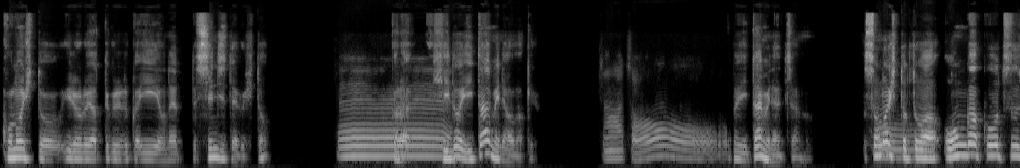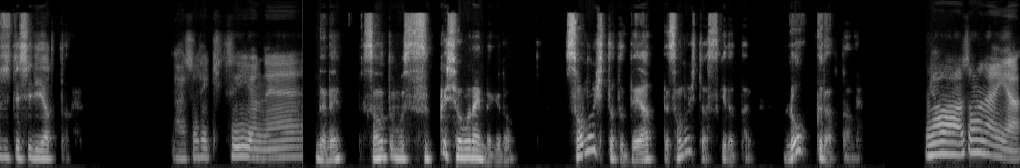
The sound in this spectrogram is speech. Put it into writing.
この人いろいろやってくれるからいいよねって信じてる人うーん。からひどい痛い目に遭うわけよ。あ、そで痛い目に遭っちゃうの。その人とは音楽を通じて知り合ったのよ。あ、それきついよね。でね、そのともすっごいしょうもないんだけど、その人と出会って、その人は好きだったの。ロックだったんだよ。ああ、そうなんや。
